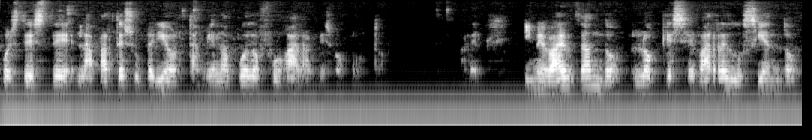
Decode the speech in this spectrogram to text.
pues desde la parte superior también la puedo fugar al mismo punto. Y me va a ir dando lo que se va reduciendo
